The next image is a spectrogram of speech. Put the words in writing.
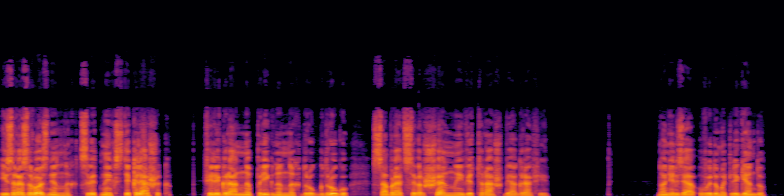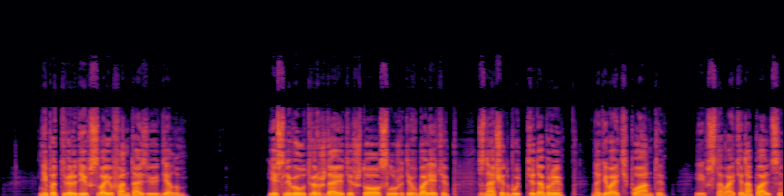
из разрозненных цветных стекляшек, филигранно пригнанных друг к другу, собрать совершенный витраж биографии. Но нельзя выдумать легенду, не подтвердив свою фантазию делом. Если вы утверждаете, что служите в балете, значит, будьте добры, надевайте пуанты и вставайте на пальцы.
